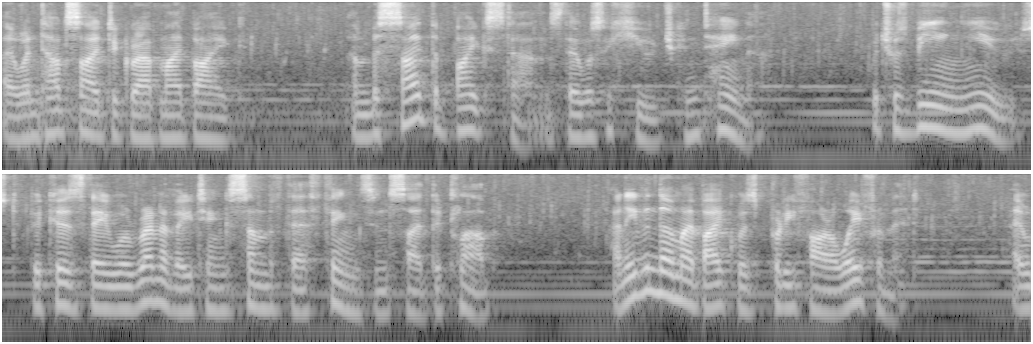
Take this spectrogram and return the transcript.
I went outside to grab my bike and beside the bike stands there was a huge container, which was being used because they were renovating some of their things inside the club. And even though my bike was pretty far away from it, I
